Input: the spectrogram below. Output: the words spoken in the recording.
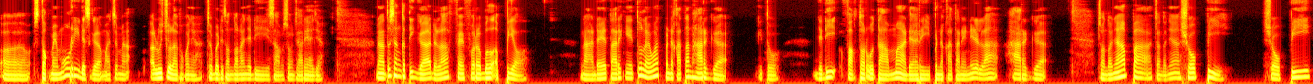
uh, stok memori dan segala macam ya lucu lah pokoknya coba ditonton aja di Samsung cari aja nah terus yang ketiga adalah favorable appeal Nah, daya tariknya itu lewat pendekatan harga gitu. Jadi faktor utama dari pendekatan ini adalah harga. Contohnya apa? Contohnya Shopee. Shopee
